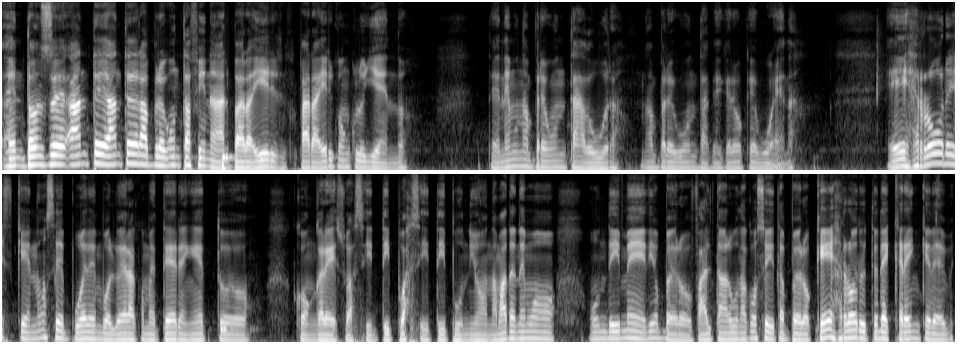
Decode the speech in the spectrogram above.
Entonces, antes, antes de la pregunta final, para ir, para ir concluyendo, tenemos una pregunta dura, una pregunta que creo que es buena. Errores que no se pueden volver a cometer en estos congresos así, tipo así, tipo unión. Nada más tenemos un día y medio, pero faltan alguna cosita. Pero ¿qué errores ustedes creen que, debe-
